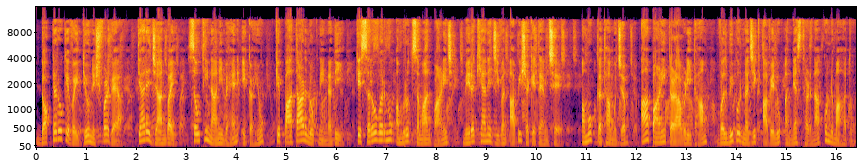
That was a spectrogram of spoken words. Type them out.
ડોક્ટરો કે વૈદ્યો નિષ્ફળ ગયા, ત્યારે જાનબાઈ, સૌથી નાની બહેન એ કહ્યું કે પાતાળ લોકની નદી કે સરોવરનું અમૃત સમાન પાણી જ મેરખિયાને જીવન આપી શકે તેમ છે. અમુક કથા મુજબ, આ પાણી તળાવડી ધામ વલભીપુર નજીક આવેલું અન્ય સ્થળના કુંડમાં હતું.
